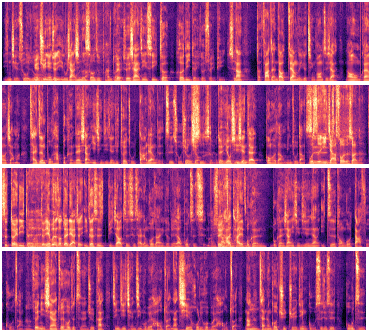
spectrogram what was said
已经结束了，因为去年就是一路下行嘛我们那时，候就判断对，所以现在已经是一个合理的一个水平。那发展到这样的一个情况之下，然后我们刚刚有讲嘛，财政部它不可能再像疫情期间去推出大量的支出去救对，尤其现在共和党、民主党不是一家说了算的。是对立的嘛？对也不能说对立啊，就一个是比较支持财政扩张，一个比较不支持嘛，所以他他也不可能不可能像疫情期间这样一致的通过大幅的扩张，所以你现在最后就只能去看经济前景会不会好转，那企业获利会不会好转，那才能够去决定股市就是估值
